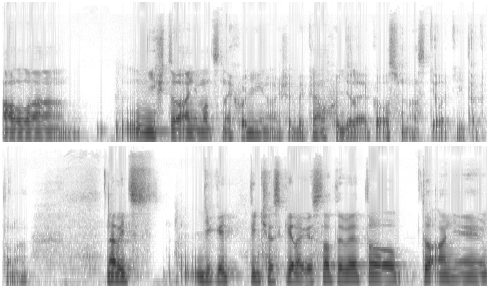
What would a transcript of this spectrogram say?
ale níž to ani moc nechodí, no, že by k nám chodili jako 18 letí, tak to ne. Navíc díky té české legislativě to, to ani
